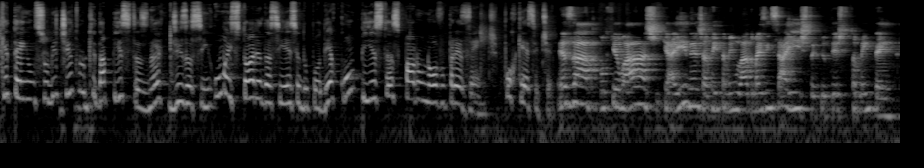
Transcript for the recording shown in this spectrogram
que tem um subtítulo que dá pistas, né? Diz assim: Uma história da ciência do poder com pistas para um novo presente. Por que esse título? Exato, porque eu acho que aí né, já vem também um lado mais ensaísta que o texto também tem.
